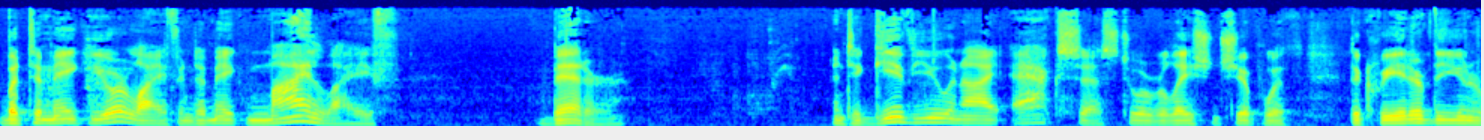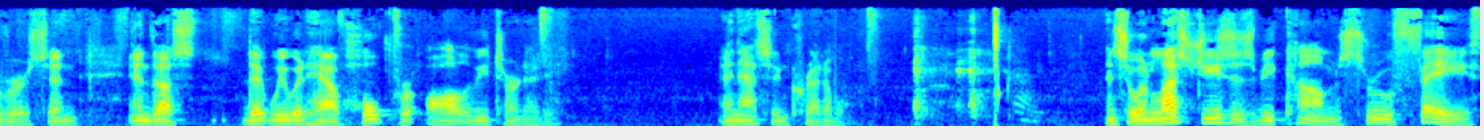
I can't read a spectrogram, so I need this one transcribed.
but to make your life and to make my life better and to give you and I access to a relationship with the creator of the universe and, and thus that we would have hope for all of eternity. And that's incredible. And so, unless Jesus becomes, through faith,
